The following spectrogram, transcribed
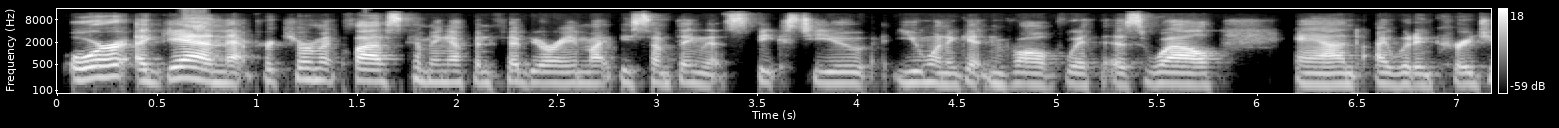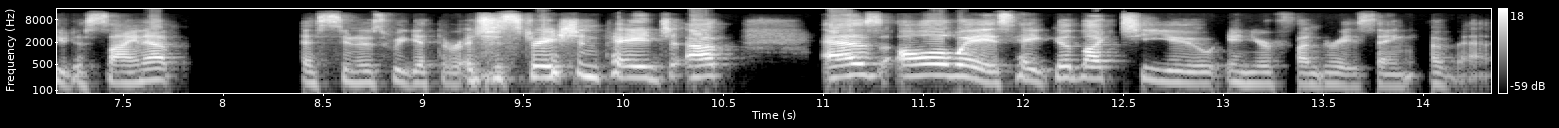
Or again, that procurement class coming up in February might be something that speaks to you, you want to get involved with as well. And I would encourage you to sign up as soon as we get the registration page up. As always, hey, good luck to you in your fundraising event.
